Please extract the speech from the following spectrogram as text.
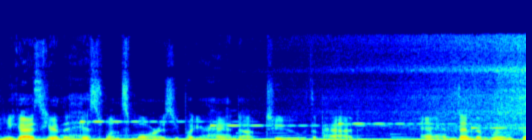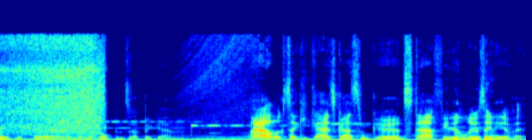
And you guys hear the hiss once more as you put your hand up to the pad, and then the room fills with air, and then it opens up again. Wow, looks like you guys got some good stuff. You didn't lose any of it.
